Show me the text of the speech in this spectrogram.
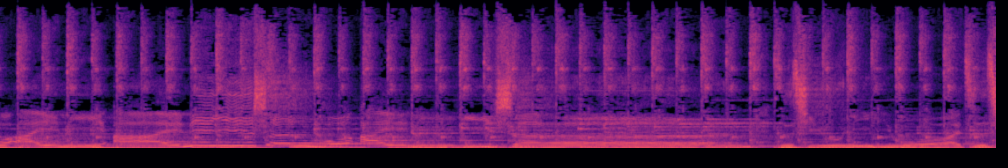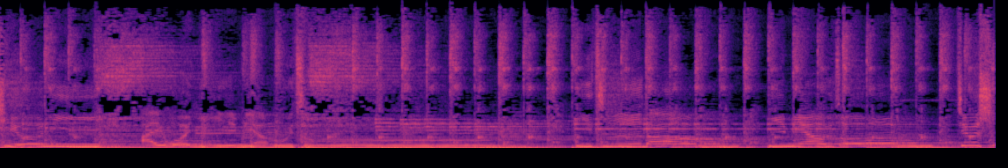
我爱你，爱你一生，我爱你一生。只求你，我只求你，爱我一秒钟。知道，一秒钟就是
